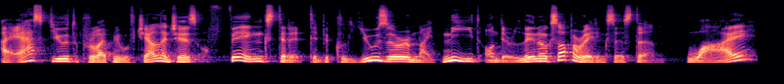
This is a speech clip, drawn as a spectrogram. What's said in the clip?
I asked you to provide me with challenges of things that a typical user might need on their Linux operating system. Why?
